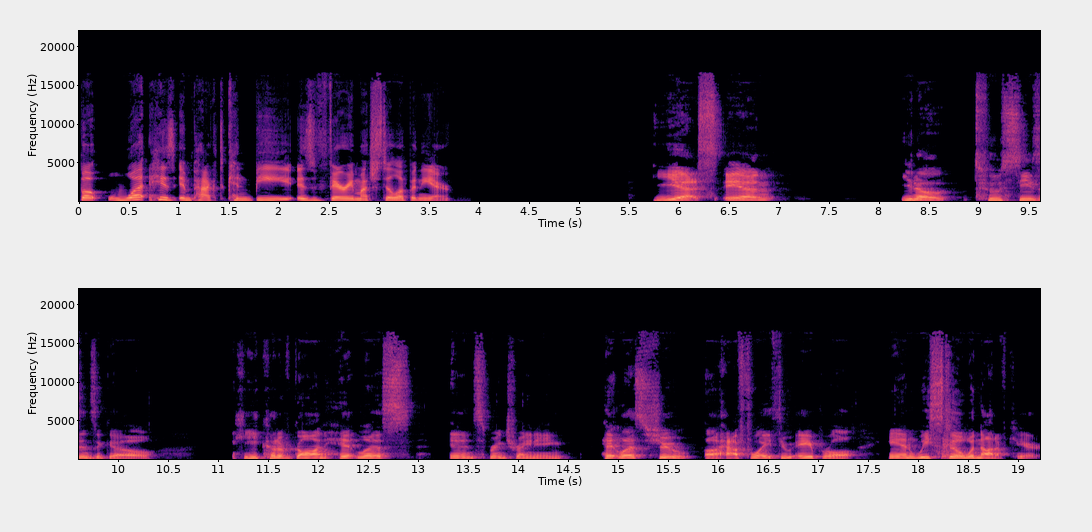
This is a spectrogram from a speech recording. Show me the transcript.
but what his impact can be is very much still up in the air. Yes, and you know, two seasons ago, he could have gone hitless in spring training, hitless, shoot, uh, halfway through April, and we still would not have cared.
